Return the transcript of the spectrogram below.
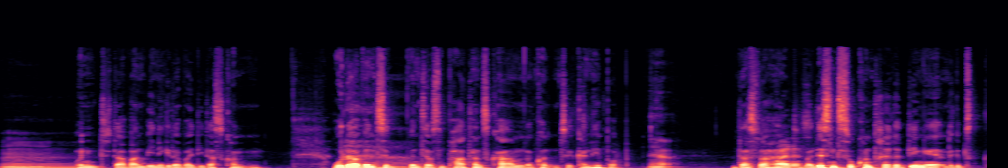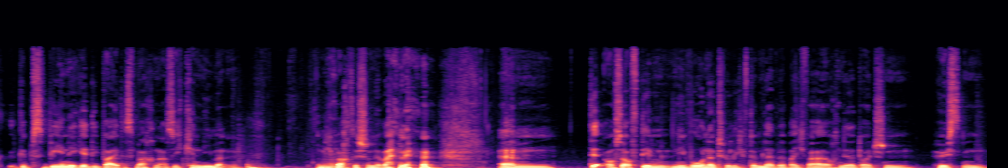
Mhm. Und da waren wenige dabei, die das konnten. Oder ah. wenn, sie, wenn sie aus dem Paartanz kamen, dann konnten sie kein Hip-Hop. Ja. Das, das war halt, beides. weil das sind so konträre Dinge und da gibt es wenige, die beides machen. Also ich kenne niemanden. Und mhm. ich mache das schon eine Weile. ähm, auch so auf dem Niveau natürlich, auf dem Level, weil ich war auch in der deutschen höchsten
